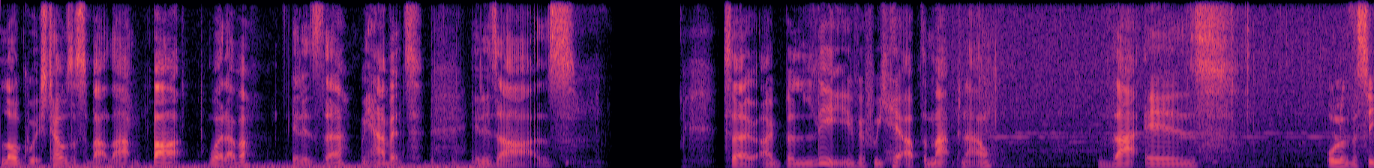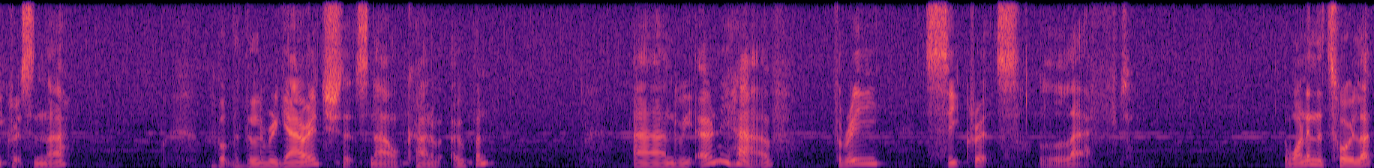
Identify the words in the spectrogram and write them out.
log which tells us about that, but whatever. It is there. We have it. It is ours. So I believe if we hit up the map now, that is all of the secrets in there. We've got the delivery garage that's now kind of open. And we only have three secrets left. The one in the toilet,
